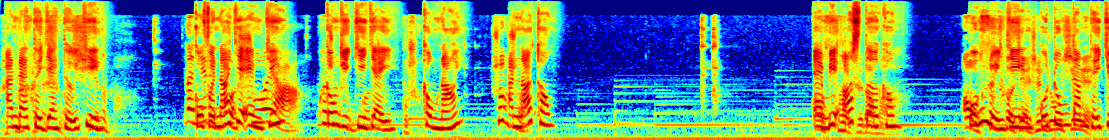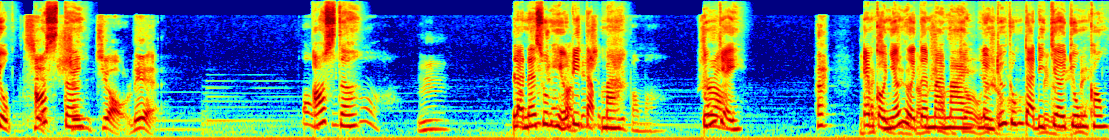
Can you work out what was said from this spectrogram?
Anh đang thời gian thử việc Cũng phải nói với em chứ. Công việc gì vậy? Không nói. Anh nói không? Em biết Oster không? Huấn luyện viên của trung tâm thể dục Oster Oster Là nơi Xuân Hiểu đi tập mà. Đúng vậy Em còn nhớ người tên Mai Mai, Lần trước chúng ta đi chơi chung không?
